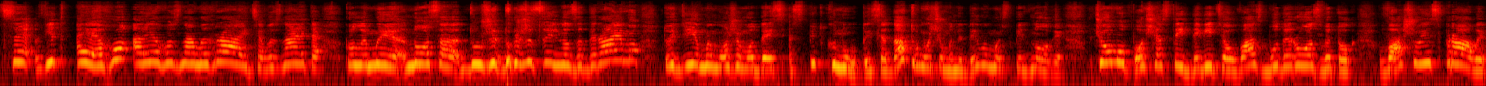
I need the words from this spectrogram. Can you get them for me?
це від его, а его з нами грається. Ви знаєте, коли ми носа дуже дуже сильно задираємо, тоді ми можемо десь спіткнутися, да? тому що ми не дивимося під ноги. В чому пощастить? Дивіться, у вас буде розвиток вашої справи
